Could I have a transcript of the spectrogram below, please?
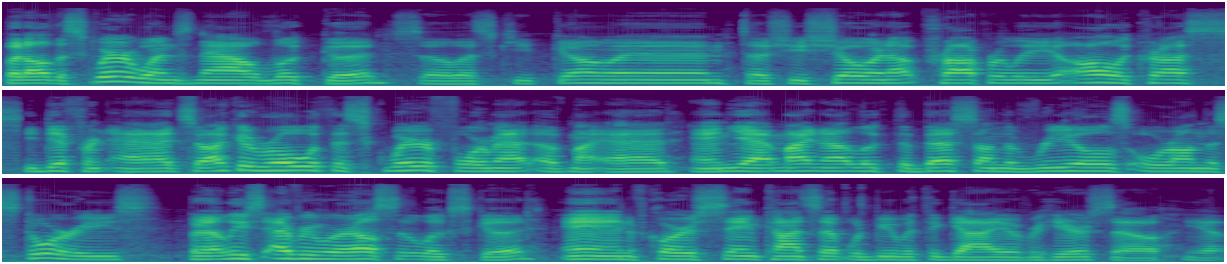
But all the square ones now look good, so let's keep going. So she's showing up properly all across the different ads. So I could roll with the square format of my ad. And yeah, it might not look the best on the reels or on the stories, but at least everywhere else it looks good. And of course, same concept would be with the guy over here. So yeah,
